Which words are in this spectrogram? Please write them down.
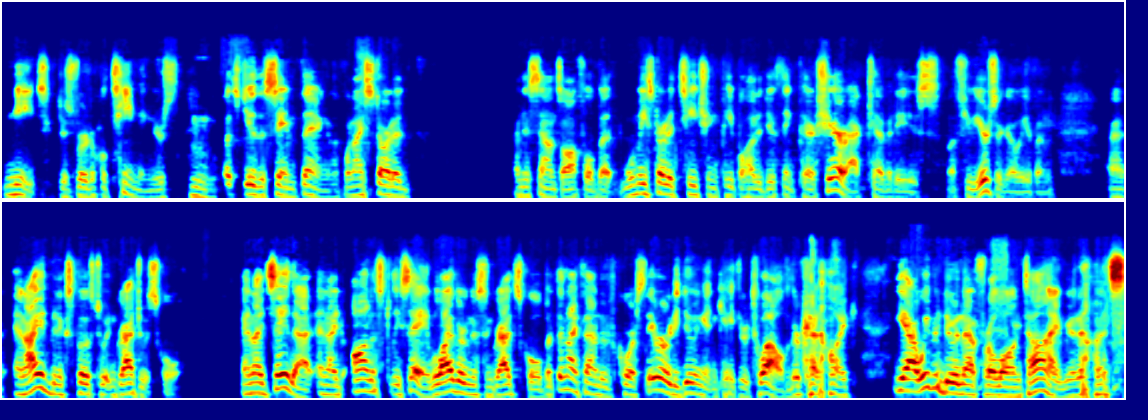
meet. There's vertical teaming. There's mm. let's do the same thing. When I started and this sounds awful, but when we started teaching people how to do think, pair, share activities a few years ago, even uh, and I had been exposed to it in graduate school. And I'd say that, and I'd honestly say, well, I learned this in grad school, but then I found, that, of course, they were already doing it in K through 12. They're kind of like, yeah, we've been doing that for a long time, you know. It's,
